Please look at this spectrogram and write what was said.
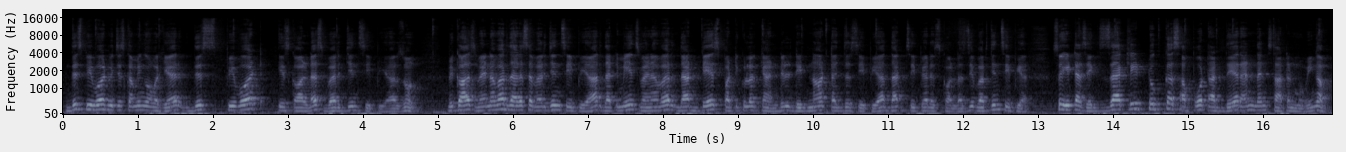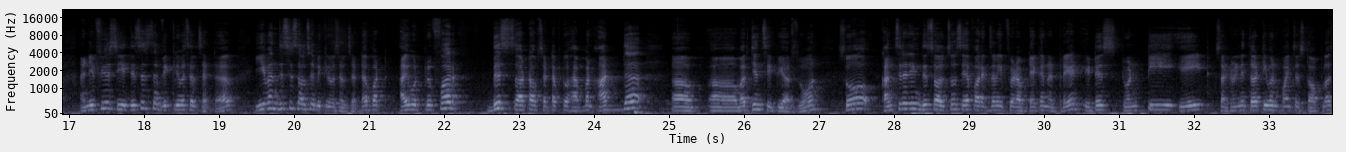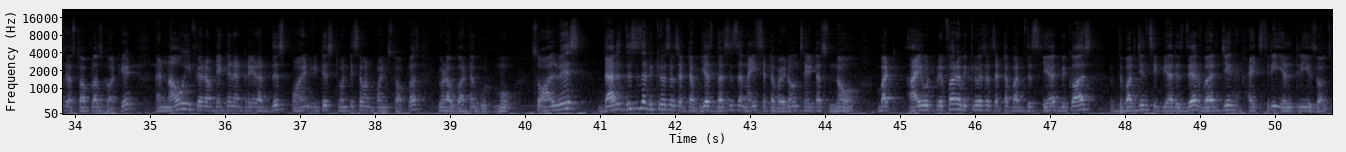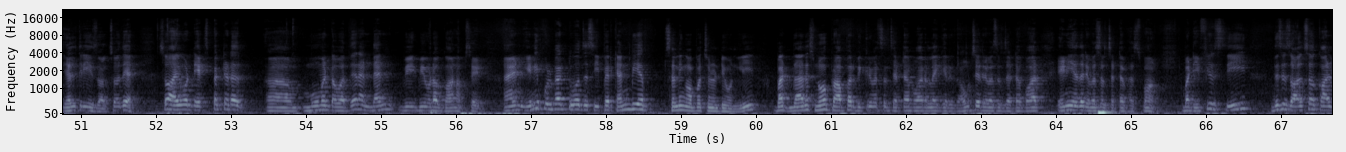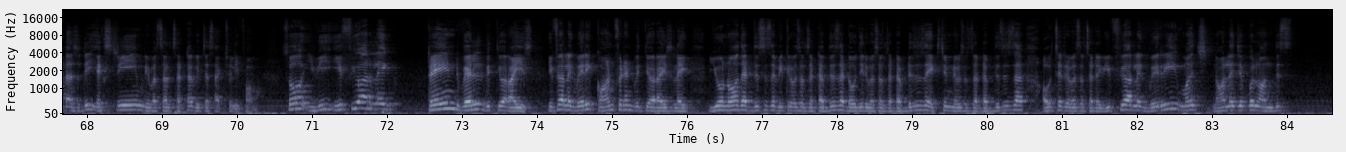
This pivot which is coming over here, this pivot is called as virgin CPR zone. Because whenever there is a virgin CPR that means whenever that day's particular candle did not touch the CPR that CPR is called as the virgin CPR so it has exactly took a support at there and then started moving up. And if you see this is the wick reversal setup. Even this is also wick reversal setup but I would prefer this sort of setup to happen at the uh, uh, virgin CPR zone so considering this also say for example if you have taken a trade it is 28 sorry 20, 31 points as stop loss your stop loss got hit. And now if you have taken a trade at this point it is 27 point stop loss you would have got a good move. So always there is this is a wick reversal setup. Yes this is a nice setup. I don't say it as no but i would prefer a wick reversal setup at this here because the virgin cpr is there. Virgin h3 l3 is also l3 is also there. So i would expected a uh, movement over there and then we, we would have gone upside and any pullback towards the CPR can be a selling opportunity only but there is no proper wick reversal setup or like outside reversal setup or any other reversal setup has formed. But if you see this is also called as the extreme reversal setup which has actually formed. So we, if you are like trained well with your eyes if you are like very confident with your eyes like you know that this is a wick reversal setup this is a doji reversal setup this is a extreme reversal setup this is a outside reversal setup if you are like very much knowledgeable on this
